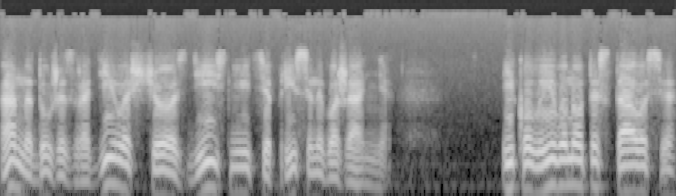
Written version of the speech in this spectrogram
Ганна дуже зраділа, що здійснюється прісине бажання. І коли воно те сталося,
